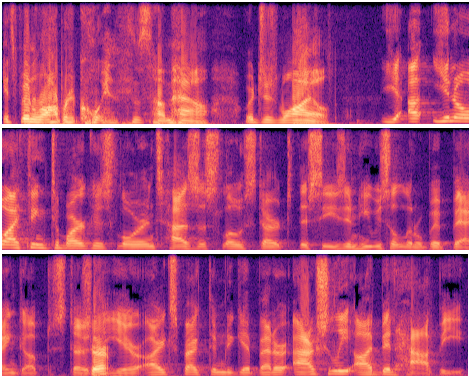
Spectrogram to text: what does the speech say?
it's been Robert Quinn somehow, which is wild. Yeah, uh, you know, I think Demarcus Lawrence has a slow start to the season. He was a little bit banged up to start Sure. the year. I expect him to get better. Actually, I've been happy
